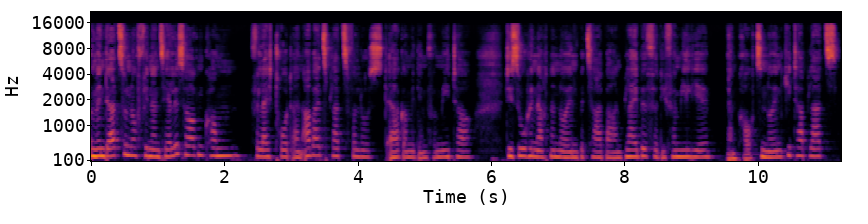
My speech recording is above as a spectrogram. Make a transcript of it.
Und wenn dazu noch finanzielle Sorgen kommen, vielleicht droht ein Arbeitsplatzverlust, Ärger mit dem Vermieter, die Suche nach einer neuen bezahlbaren Bleibe für die Familie, dann braucht's einen neuen Kita-Platz,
